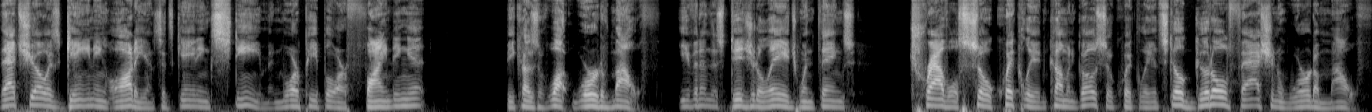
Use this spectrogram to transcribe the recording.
That show is gaining audience. It's gaining steam, and more people are finding it because of what word of mouth. Even in this digital age, when things travel so quickly and come and go so quickly. It's still good old fashioned word of mouth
